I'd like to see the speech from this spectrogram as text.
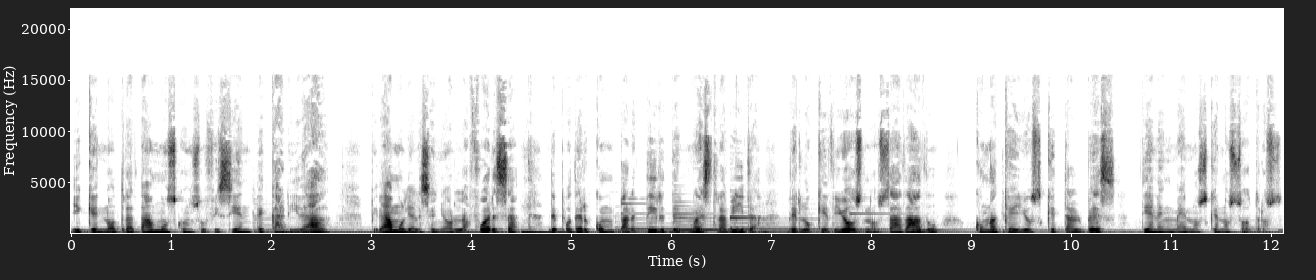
y que no tratamos con suficiente caridad. Pidámosle al Señor la fuerza de poder compartir de nuestra vida, de lo que Dios nos ha dado, con aquellos que tal vez tienen menos que nosotros.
